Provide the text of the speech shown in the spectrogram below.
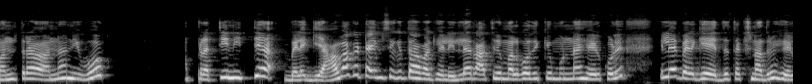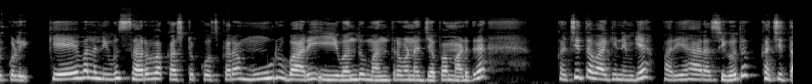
ಮಂತ್ರವನ್ನು ನೀವು ಪ್ರತಿನಿತ್ಯ ಬೆಳಗ್ಗೆ ಯಾವಾಗ ಟೈಮ್ ಸಿಗುತ್ತೋ ಆವಾಗ ಹೇಳಿ. ಇಲ್ಲ ರಾತ್ರಿ ಮಲಗೋದಕ್ಕೆ ಮುನ್ನ ಹೇಳ್ಕೊಳ್ಳಿ, ಇಲ್ಲ ಬೆಳಗ್ಗೆ ಎದ್ದ ತಕ್ಷಣ ಆದರೂ ಹೇಳ್ಕೊಳ್ಳಿ. ಕೇವಲ ನೀವು ಸರ್ವ ಕಷ್ಟಕ್ಕೋಸ್ಕರ ಮೂರು ಬಾರಿ ಈ ಒಂದು ಮಂತ್ರವನ್ನು ಜಪ ಮಾಡಿದರೆ ಖಚಿತವಾಗಿ ನಿಮಗೆ ಪರಿಹಾರ ಸಿಗೋದು ಖಚಿತ.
